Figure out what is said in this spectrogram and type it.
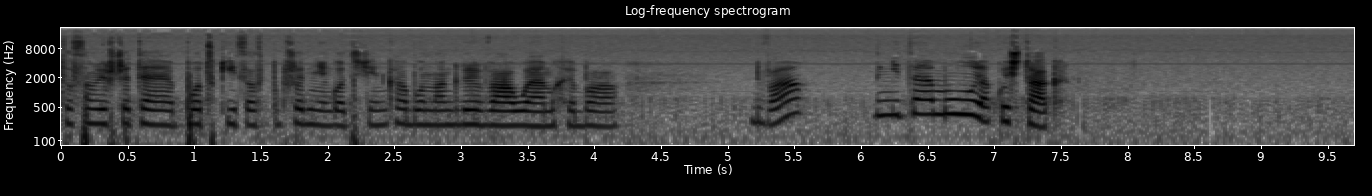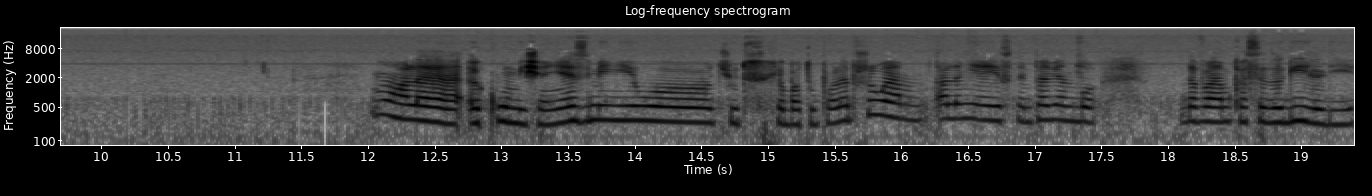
To są jeszcze te płotki co z poprzedniego odcinka, bo nagrywałem chyba dwa dni temu, jakoś tak. No ale kół mi się nie zmieniło, ciut chyba tu polepszyłem, ale nie jestem pewien, bo dawałem kasę do gildii.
